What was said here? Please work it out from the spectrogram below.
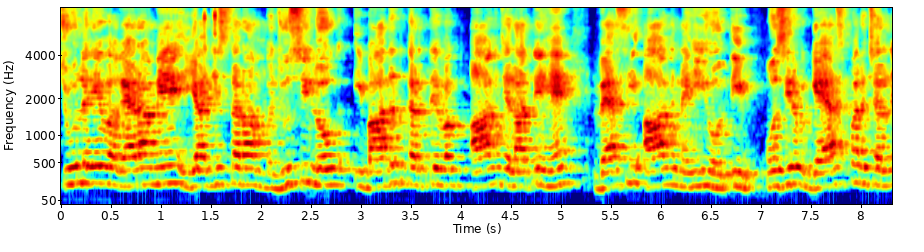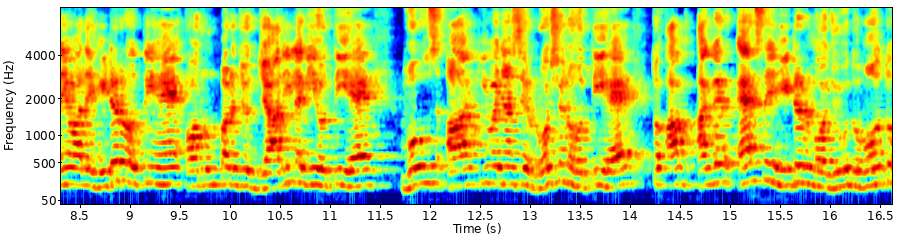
चूल्हे वगैरह में या जिस तरह मजूसी लोग इबादत करते वक्त आग जलाते हैं, वैसी आग नहीं होती। वो सिर्फ़ गैस पर चलने वाले हीटर होते हैं और उन पर जो जाली लगी होती है वो उस आग की वजह से रोशन होती है तो अब अगर ऐसे हीटर मौजूद हो तो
